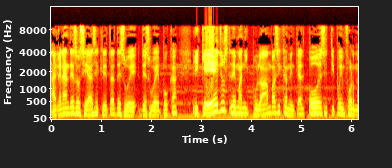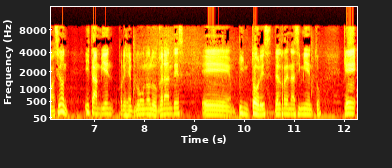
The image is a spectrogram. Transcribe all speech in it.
a grandes sociedades secretas de su, e, de su época y que ellos le manipulaban básicamente a todo ese tipo de información. Y también, por ejemplo, uno de los grandes eh, pintores del Renacimiento, que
